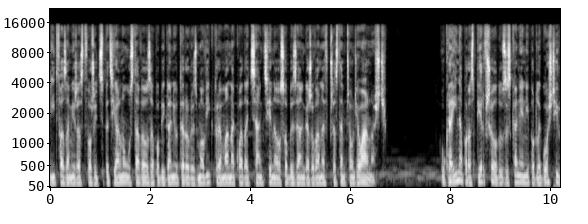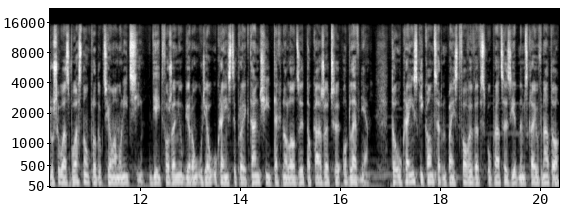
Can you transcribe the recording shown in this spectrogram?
Litwa zamierza stworzyć specjalną ustawę o zapobieganiu terroryzmowi, która ma nakładać sankcje na osoby zaangażowane w przestępczą działalność. Ukraina po raz pierwszy od uzyskania niepodległości ruszyła z własną produkcją amunicji. W jej tworzeniu biorą udział ukraińscy projektanci, technolodzy, tokarze czy odlewnie. To ukraiński koncern państwowy we współpracy z jednym z krajów NATO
